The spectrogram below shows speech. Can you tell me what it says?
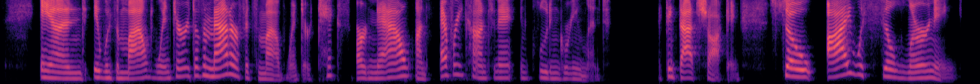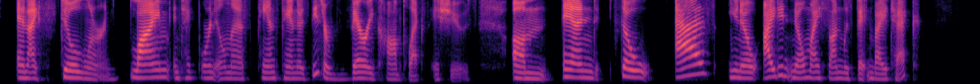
and it was a mild winter. It doesn't matter if it's a mild winter. Ticks are now on every continent, including Greenland. I think that's shocking. So I was still learning and I still learn. Lyme and tick-borne illness, PANS, pandas, these are very complex issues. Um, and so as you know, I didn't know my son was bitten by a tick,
